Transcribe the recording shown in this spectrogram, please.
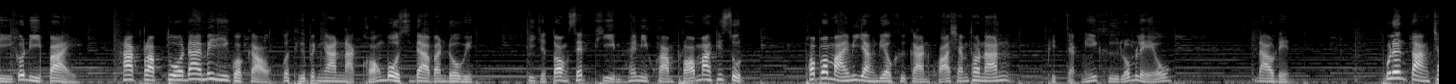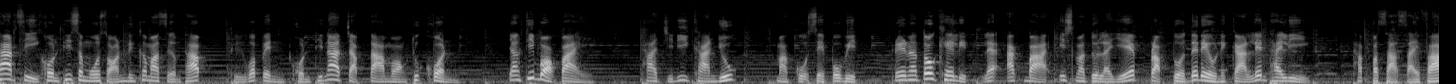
ดีก็ดีไป หากปรับตัวได้ไม่ดีกว่าเก่า ก็ถือเป็นงานหนักของโบซิดาบันโดวิดที่จะต้องเซตทีมให้มีความพร้อมมากที่สุด เพราะเป้าหมายมีอย่างเดียวคือการคว้าแชมป์เท่านั้น ผิดจากนี้คือล้มเหลว ดาวเด่น ผู้เล่นต่างชาติ 4 คนที่สโมสรดึงเข้ามาเสริมทัพ ถือว่าเป็นคนที่น่าจับตามองทุกคน อย่างที่บอกไปถ้าจิดีคานยุก มาโกเซโปวิด เรนาโตเคลิตและอักบาอิสมาตุลาเยฟปรับตัวได้เร็วในการเล่นไทยลีก ทัพประสาทสายฟ้า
